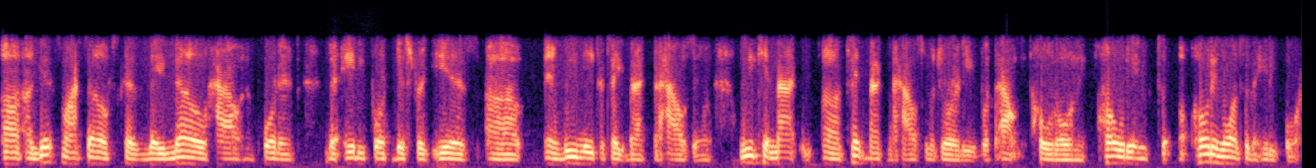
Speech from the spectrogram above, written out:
uh, against myself because they know how important the 84th district is, uh, and we need to take back the House. And we cannot uh, take back the House majority without hold on, holding to, holding on to the 84th.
